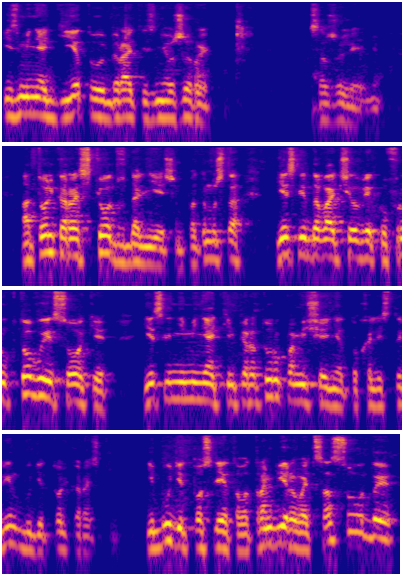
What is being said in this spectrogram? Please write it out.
изменять диету убирать из нее жиры, к сожалению. А только растет в дальнейшем. Потому что если давать человеку фруктовые соки, если не менять температуру помещения, то холестерин будет только расти и будет после этого тромбировать сосуды.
